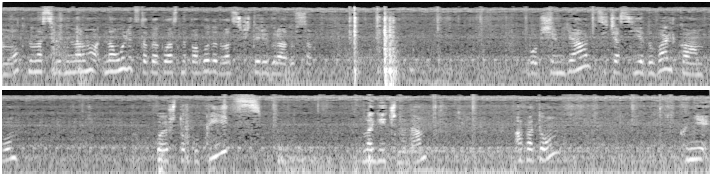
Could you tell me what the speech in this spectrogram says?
Открываем окна. У нас сегодня норма... на улице такая классная погода, 24 градуса. В общем, я сейчас еду в Алькампу кое-что купить. Логично, да? А потом к, ней,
